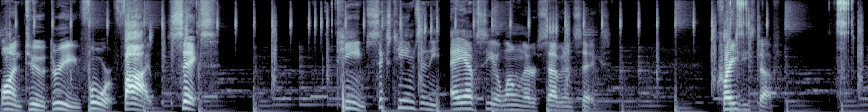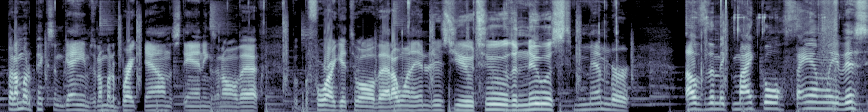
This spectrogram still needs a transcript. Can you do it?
one, two, three, four, five, six teams, six teams in the AFC alone that are seven and six. Crazy stuff. But I'm going to pick some games and I'm going to break down the standings and all that. But before I get to all that, I want to introduce you to the newest member of the McMichael family. This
